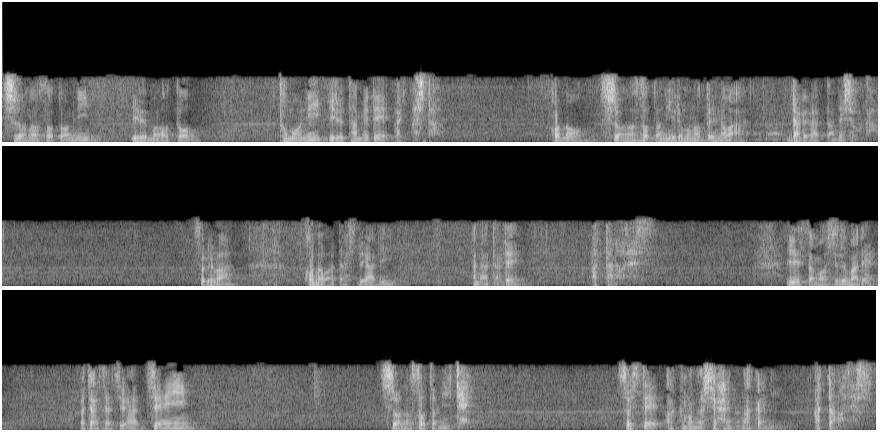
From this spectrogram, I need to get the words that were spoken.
城の外にいる者と共にいるためでありました。この城の外にいる者というのは誰だったんでしょうか？それはこの私でありあなたであったのです。イエス様を知るまで私たちは全員城の外にいてそして悪魔の支配の中にあったのです。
